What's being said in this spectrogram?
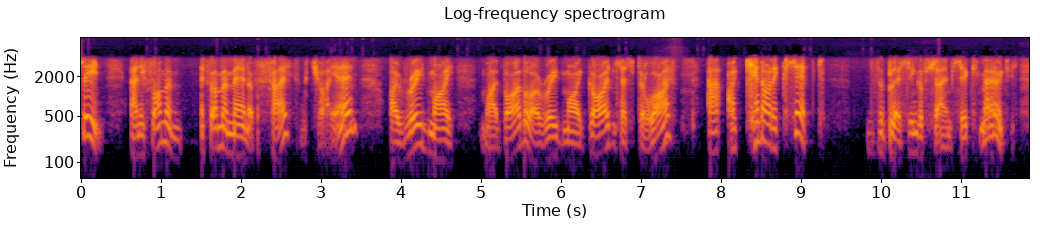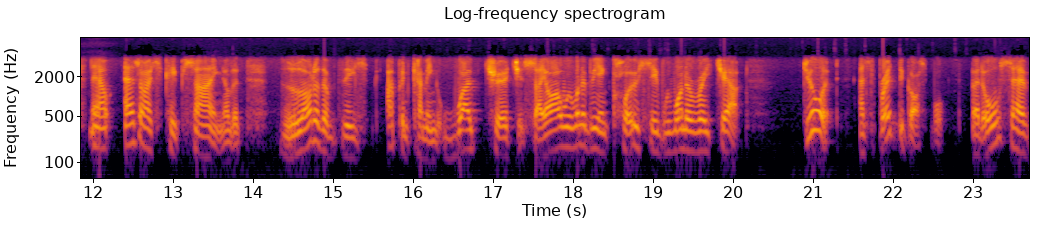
sin. And if I'm a if I'm a man of faith, which I am, I read my my Bible, I read my guidance as to life, uh, I cannot accept the blessing of same sex marriages. Now, as I keep saying, know, that a lot of the, these up and coming woke churches say, oh, we want to be inclusive, we want to reach out. Do it and spread the gospel, but also,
